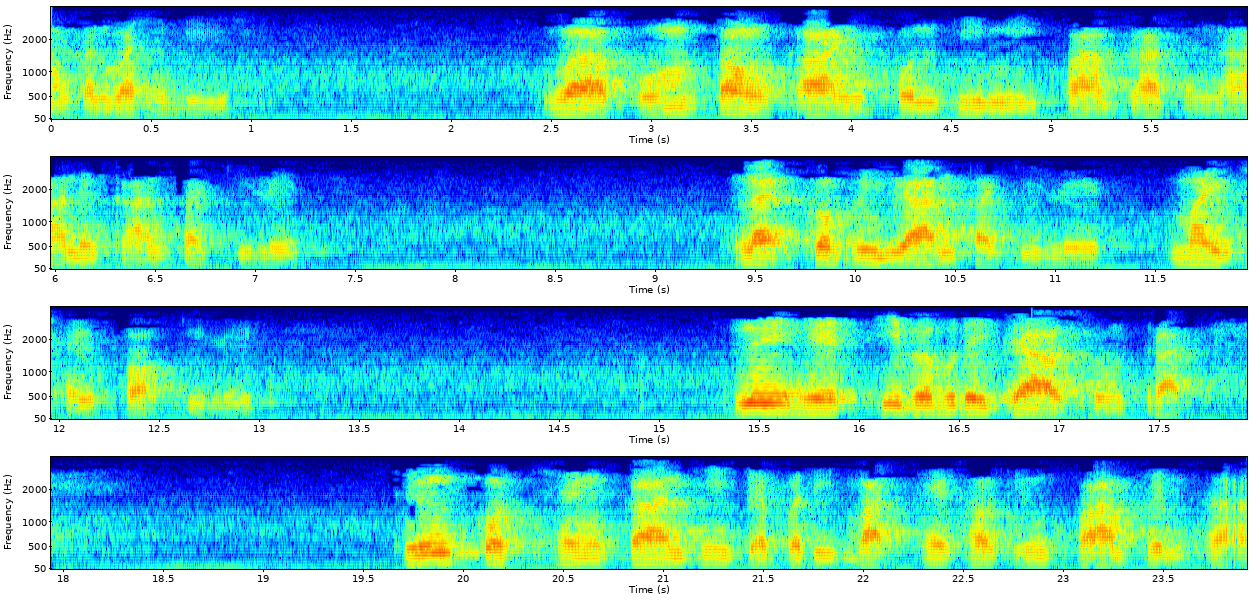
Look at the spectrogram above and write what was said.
ำกันไว้ให้ดี ว่าผมต้องการคนที่มีความปรารถนาในการตัดกิเลส และก็พยายามตัดกิเลสไม่ใช่เพราะกิเลสในเหตุที่พระพุทธเจ้าทรงตรัส ถึงกฎแห่งการที่จะปฏิบัติให้เข้าถึงความเป็นพระอ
